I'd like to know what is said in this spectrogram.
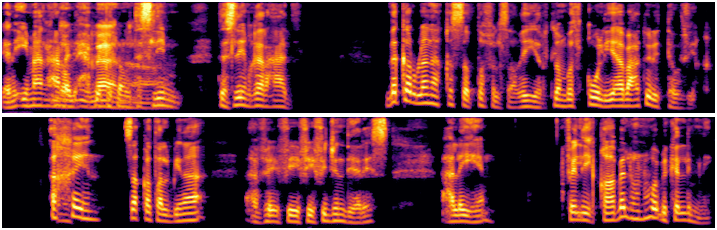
يعني إيمان عملي حقيقة إيمان، آه. وتسليم تسليم غير عادي. ذكروا لنا قصة طفل صغير قلت لهم وثقوا لي بعثوا لي التوثيق. أخين سقط البناء في في في في جنديرس عليهم فاللي قابلهم هو بيكلمني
